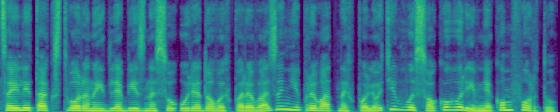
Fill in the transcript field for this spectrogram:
Цей літак створений для бізнесу урядових перевезень і приватних польотів високого рівня комфорту.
